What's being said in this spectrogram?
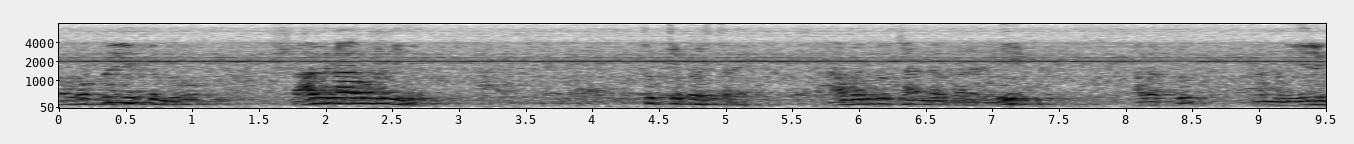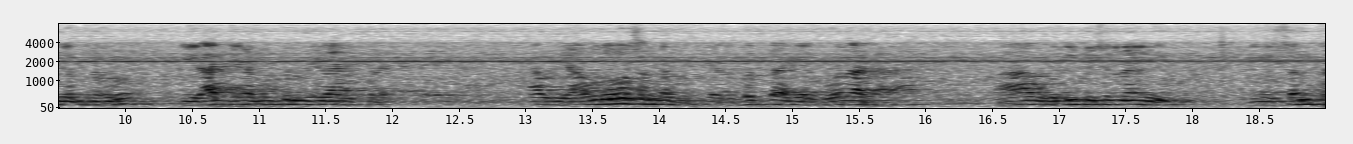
ಅವರೊಬ್ಬರೇ ನಿಂತ್ಕೊಂಡು ಸಾವಿರಾರು ಮಂದಿಗೆ ತೃಪ್ತಿಪಡಿಸ್ತಾರೆ. ಆ ಒಂದು ಸಂದರ್ಭದಲ್ಲಿ ಅವತ್ತು ನಮ್ಮ ನಿಜಲಿಂಗಪ್ಪನವರು ಈ ರಾಜ್ಯದ ಮುಖ್ಯಮಂತ್ರಿಗಳಾಗಿರ್ತಾರೆ. ಅವರು ಯಾವುದೋ ಸಂದರ್ಭಕ್ಕೆ ಅದು ಗೊತ್ತಾಗಿ ಅಲ್ಲಿ ಹೋದಾಗ ಆ ಉದಿ ಬಿಸಿಲಿನಲ್ಲಿ ಈ ಸಂತ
